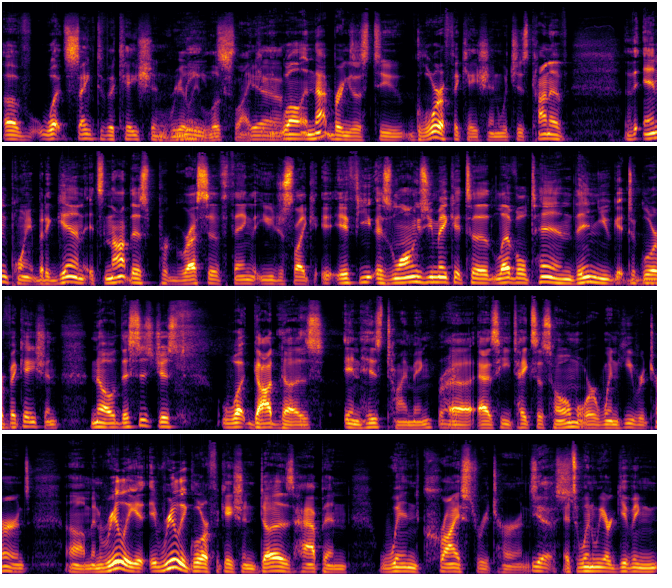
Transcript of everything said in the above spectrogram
of what sanctification really means. looks like. Yeah. Well, and that brings us to glorification, which is kind of the end point. But again, it's not this progressive thing that you just like if you as long as you make it to level 10, then you Mm-hmm. get to glorification. No, this is just what God does in his timing Right. uh, as he takes us home or when he returns. Um, and really it, really glorification does happen when Christ returns. Yes. It's when we are giving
